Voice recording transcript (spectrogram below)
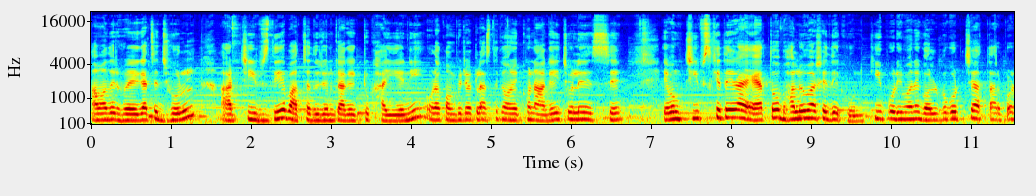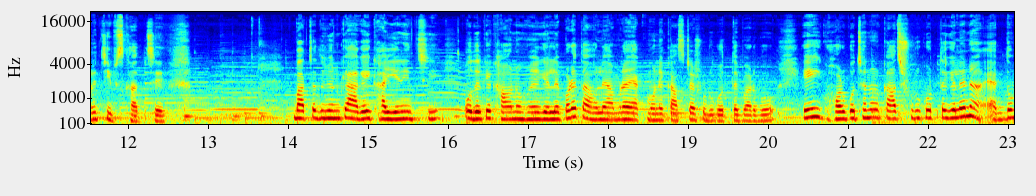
আমাদের হয়ে গেছে ঝোল আর চিপস দিয়ে বাচ্চা দুজনকে আগে একটু খাইয়ে নিই। ওরা কম্পিউটার ক্লাস থেকে অনেকক্ষণ আগেই চলে এসছে। এবং চিপস খেতে এরা এত ভালোবাসে, দেখুন, কি পরিমাণে গল্প করছে আর তারপরে চিপস খাচ্ছে। বাচ্চা দুজনকে আগেই খাইয়ে নিচ্ছি। ওদেরকে খাওয়ানো হয়ে গেলে পরে তাহলে আমরা এক মনে কাজটা শুরু করতে পারব। এই ঘর গোছানোর কাজ শুরু করতে গেলে না একদম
